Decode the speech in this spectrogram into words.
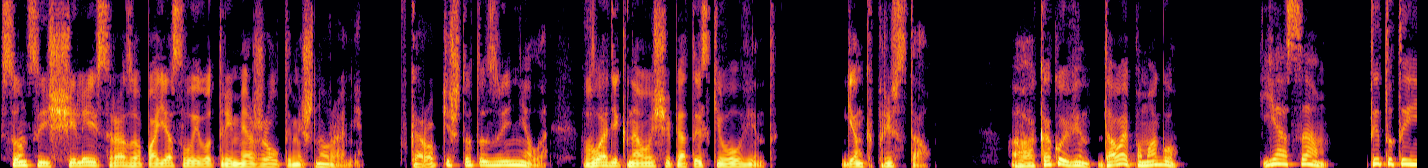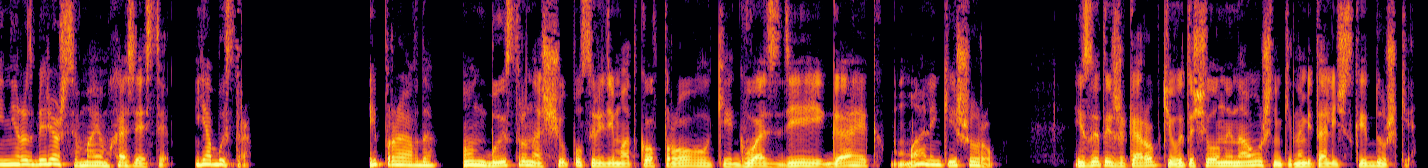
Солнце из щелей сразу опоясало его тремя желтыми шнурами. В коробке что-то звенело. Владик на ощупь отыскивал винт. Генка привстал. «А какой винт? Давай помогу». «Я сам. Ты тут и не разберешься в моем хозяйстве. Я быстро». И правда, он быстро нащупал среди мотков проволоки, гвоздей и гаек маленький шуруп. Из этой же коробки вытащил он и наушники на металлической дужке.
